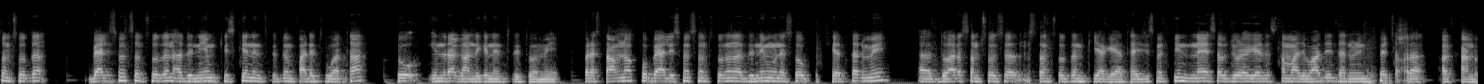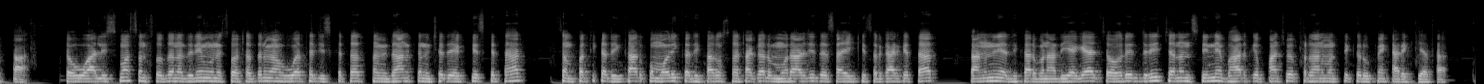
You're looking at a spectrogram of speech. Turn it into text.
संशोधन, बयालीसवें संशोधन अधिनियम किसके नेतृत्व में पारित हुआ था? तो इंदिरा गांधी के नेतृत्व में। प्रस्तावना को बयालीसवें संशोधन अधिनियम उन्नीस सौ छिहत्तर में द्वारा संशोधन संशोधन किया गया था, जिसमें तीन नए शब्द जोड़े गए थे, समाजवादी, धर्मनिरपेक्ष और अखंडता। चौवालीसवां संशोधन अधिनियम उन्नीस सौ अठहत्तर में हुआ था, जिसके तहत संविधान के अनुच्छेद इकतीस के तहत संपत्ति के अधिकार को मौलिक अधिकारों से हटाकर मोरारजी देसाई की सरकार के तहत कानूनी अधिकार बना दिया गया। चौधरी चरण सिंह ने भारत के पाँचवें प्रधानमंत्री के रूप में कार्य किया था।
